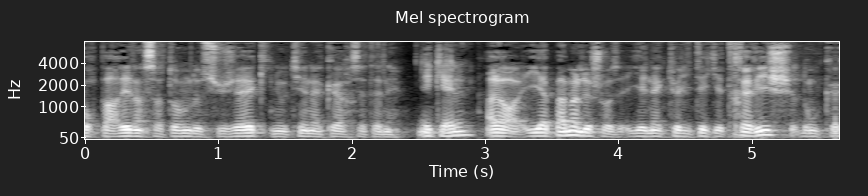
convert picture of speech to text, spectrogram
pour parler d'un certain nombre de sujets qui nous tiennent à cœur cette année. Lesquels? Alors il y a pas mal de choses. Il y a une actualité qui est très riche, donc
